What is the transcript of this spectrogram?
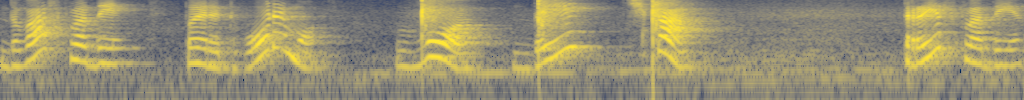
Два склади перетворимо водичка. Три склади.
